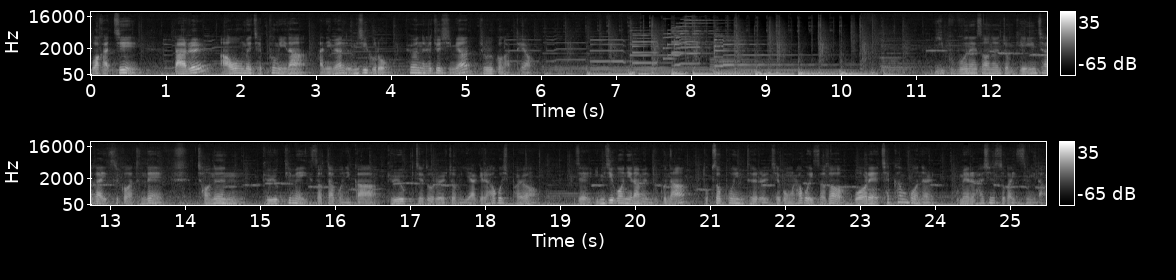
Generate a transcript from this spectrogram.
와 같이 나를 아오홈의 제품이나 아니면 음식으로 표현을 해주시면 좋을 것 같아요. 이 부분에서는 좀 개인차가 있을 것 같은데 저는 교육팀에 있었다 보니까 교육 제도를 좀 이야기를 하고 싶어요. 이제 임직원이라면 누구나 독서 포인트를 제공을 하고 있어서 월에 책 한 권을 구매를 하실 수가 있습니다.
